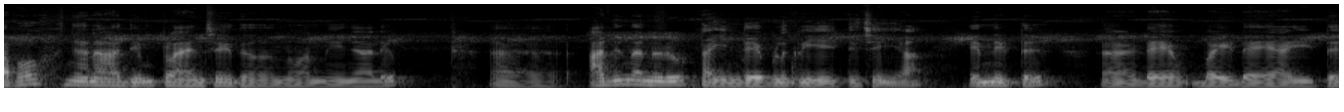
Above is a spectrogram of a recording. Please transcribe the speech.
അപ്പോൾ ഞാൻ ആദ്യം പ്ലാൻ ചെയ്തതെന്ന് പറഞ്ഞു കഴിഞ്ഞാൽ ആദ്യം തന്നെ ഒരു ടൈം ടേബിൾ ക്രിയേറ്റ് ചെയ്യുക എന്നിട്ട് ഡേ ബൈ ഡേ ആയിട്ട്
